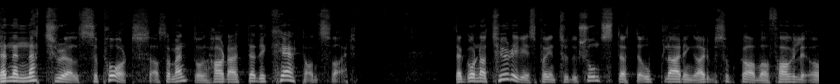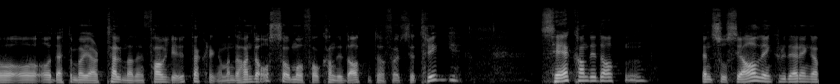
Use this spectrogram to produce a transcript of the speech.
Denne natural support, altså mentoren, har da et dedikert ansvar. Det går naturligvis på introduksjonsstøtte, opplæring, arbeidsoppgaver og, faglig, og, og, og dette med å hjelpe til med den faglige utviklinga. Men det handler også om å få kandidaten til å føle seg trygg C-kandidaten, den sosiale inkluderinga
